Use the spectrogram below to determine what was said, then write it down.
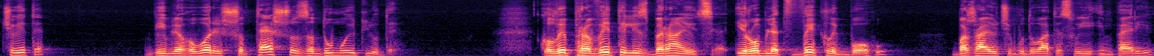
Чуєте? Біблія говорить, що те, що задумують люди, коли правителі збираються і роблять виклик Богу, бажаючи будувати свої імперії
